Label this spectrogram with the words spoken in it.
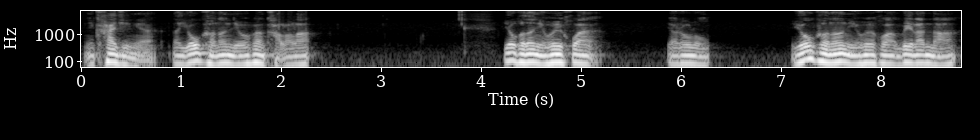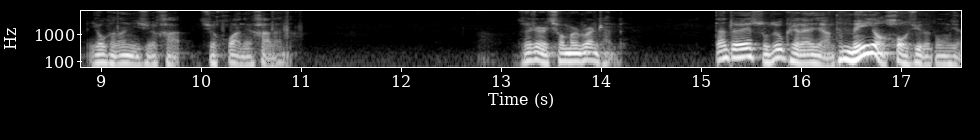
你开几年，那有可能你会换卡罗拉，有可能你会换亚洲龙，有可能你会换威兰达，有可能你去汉去换那汉兰达，所以这是敲门砖产品。但对于 Suzuki 来讲，它没有后续的东西，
